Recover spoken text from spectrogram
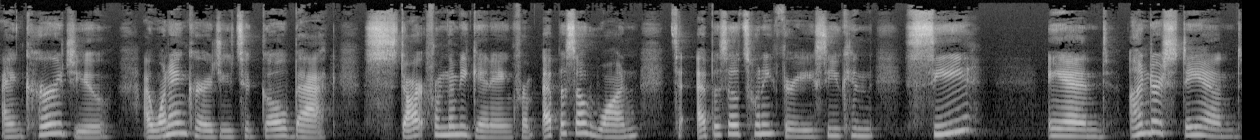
I encourage you, I want to encourage you to go back Start from the beginning, from episode 1 to episode 23, so you can see and understand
